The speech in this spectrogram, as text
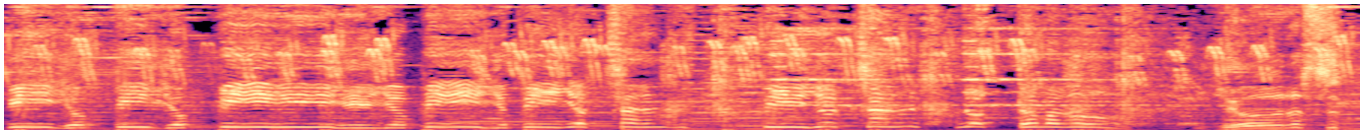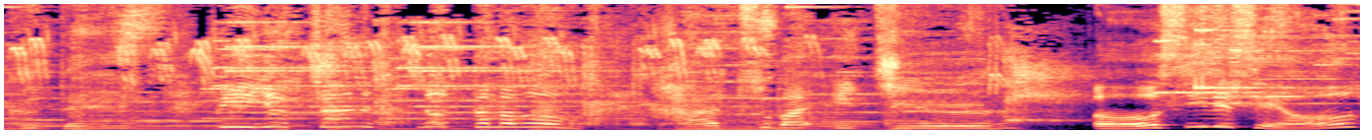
ピヨピヨピヨピヨピヨちゃん。ピヨちゃんの卵よろしくでピヨちゃんの卵発売中。惜しいですよ。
